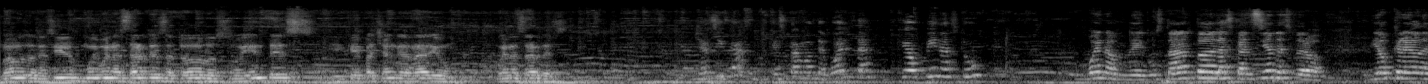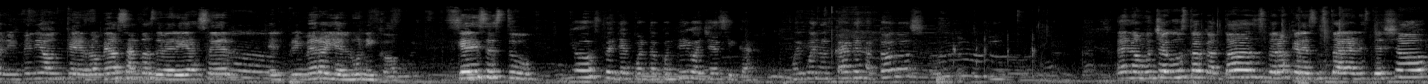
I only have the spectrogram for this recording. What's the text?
vamos a decir muy buenas tardes a todos los oyentes y que Pachanga Radio. Buenas tardes. Jessica, estamos de vuelta. ¿Qué opinas tú? Bueno, me gustaron todas las canciones, pero yo creo, de mi opinión, que Romeo Santos debería ser el primero y el único. ¿Qué dices tú? Yo estoy de acuerdo contigo, Jessica. Muy buenas tardes a todos. Bueno, mucho gusto con todos. Espero que les gustaran este show.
